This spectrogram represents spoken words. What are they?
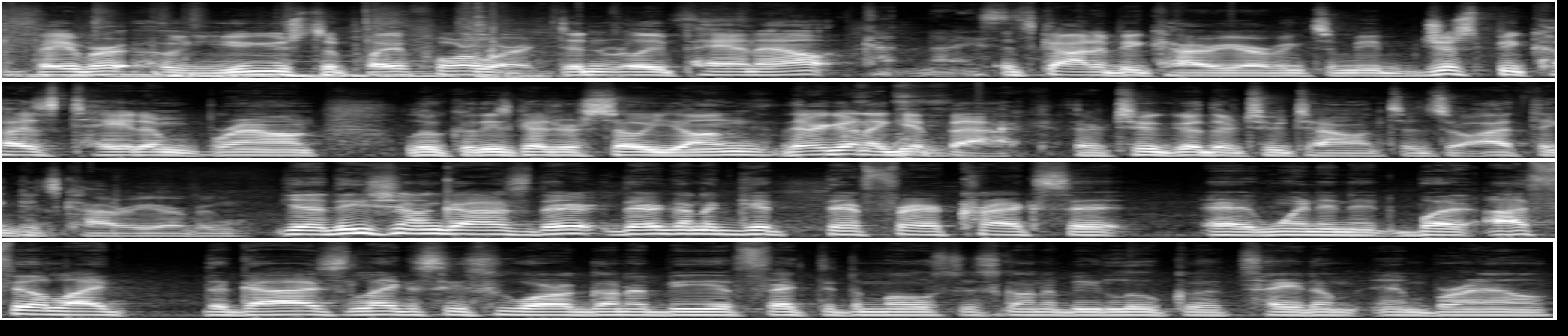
favorite who you used to play for where it didn't really pan out. God, nice. It's got to be Kyrie Irving to me, just because Tatum, Brown, Luka, these guys are so young, they're gonna get back. They're too good, they're too talented. So I think it's Kyrie Irving. Yeah, these young guys, they're they're gonna get their fair cracks at at winning it. But I feel like the guys' legacies who are gonna be affected the most is gonna be Luka, Tatum, and Brown,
